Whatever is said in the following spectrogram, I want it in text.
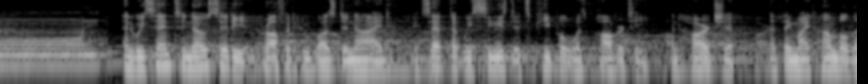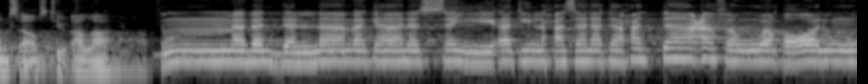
يضرعون And we sent to no city a prophet who was denied, except that we seized its people with poverty and hardship, that they might humble themselves to Allah. ثم بدلنا مكان السيئة الحسنة حتى عفوا وقالوا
